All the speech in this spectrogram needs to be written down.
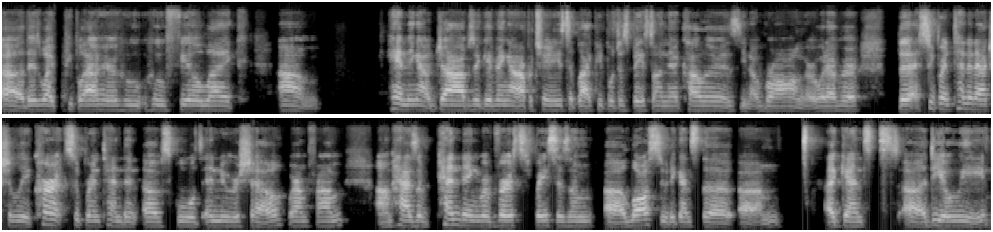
uh, there's white people out here who who feel like um, handing out jobs or giving out opportunities to black people just based on their color is you know wrong or whatever. The superintendent actually current superintendent of schools in new rochelle where i'm from um, has a pending reverse racism uh, lawsuit against the um, against uh, doe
